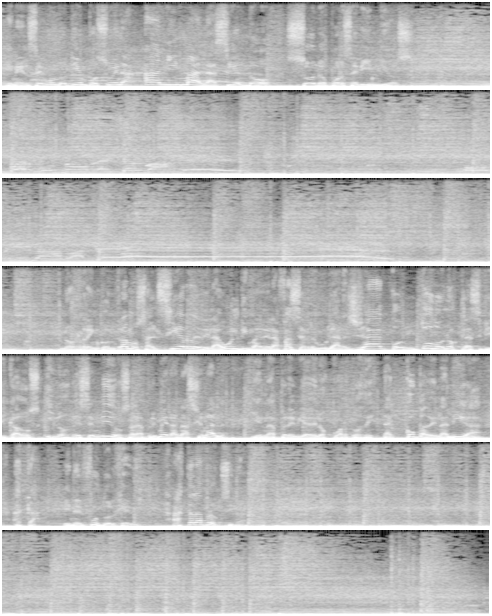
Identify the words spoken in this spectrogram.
En el segundo tiempo suena Animal haciendo Solo por ser indios. Nos reencontramos al cierre de la última de la fase regular, ya con todos los clasificados y los descendidos a la Primera Nacional y en la previa de los cuartos de esta Copa de la Liga, acá, en el Fútbol Heavy. Hasta la próxima.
